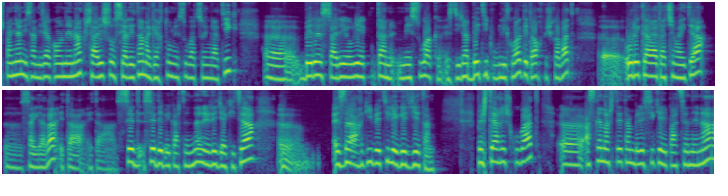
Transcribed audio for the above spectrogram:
Espainian izan dirako ondenak, sare sozialetan agertu mezu batzuen gatik, uh, berez sare horietan mezuak ez dira beti publikoak, eta hor pixka bat, horreka uh, bat atxemaitea uh, zaila da, eta, eta ZDB kartzen den ere jakitea, uh, ez da argi beti legedietan. Beste arrisku bat, uh, azken asteetan bereziki aipatzen dena,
